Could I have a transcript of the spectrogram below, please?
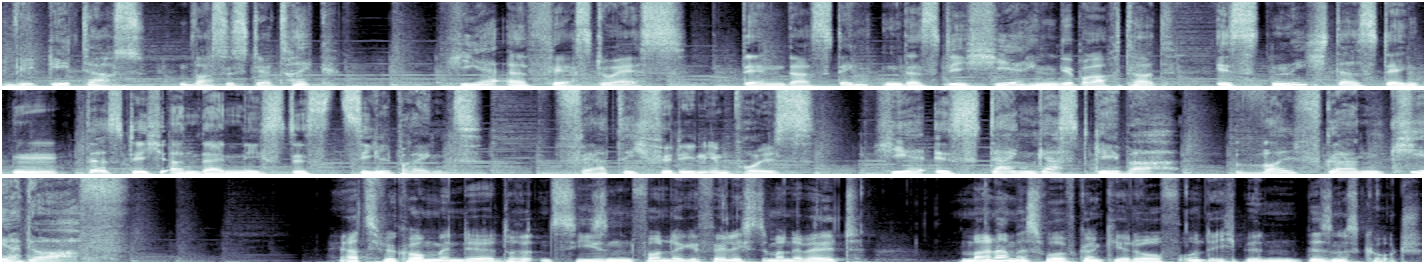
wie geht das? Was ist der Trick? Hier erfährst du es. Denn das Denken, das dich hierhin gebracht hat, ist nicht das Denken, das dich an dein nächstes Ziel bringt. Fertig für den Impuls? Hier ist dein Gastgeber, Wolfgang Kierdorf. Herzlich willkommen in der dritten Season von Der gefährlichste Mann der Welt – mein Name ist Wolfgang Kierdorf und ich bin Business Coach.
